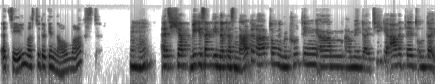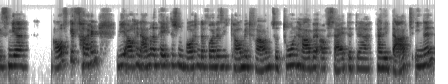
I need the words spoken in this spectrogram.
erzählen, was du da genau machst? Mhm. Also ich habe, wie gesagt, in der Personalberatung, im Recruiting ähm, haben wir in der IT gearbeitet und da ist mir aufgefallen, wie auch in anderen technischen Branchen davor, dass ich kaum mit Frauen zu tun habe auf Seite der KandidatInnen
